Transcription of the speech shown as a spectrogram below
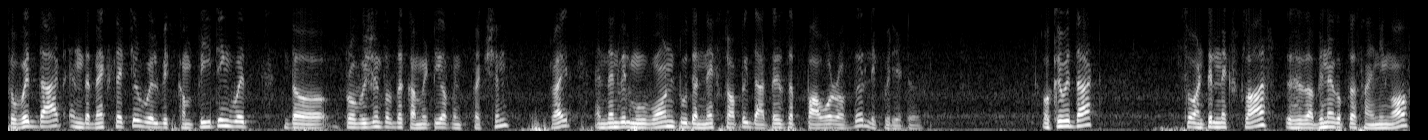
So with that in the next lecture we'll be completing with the provisions of the committee of inspection right? And then we'll move on to the next topic that is the power of the liquidators. Okay with that? So until next class this is Abhinay Gupta signing off.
